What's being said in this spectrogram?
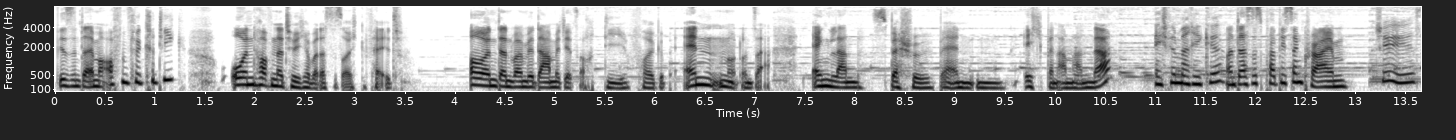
Wir sind da immer offen für Kritik und hoffen natürlich aber, dass es euch gefällt. Und dann wollen wir damit jetzt auch die Folge beenden und unser England-Special beenden. Ich bin Amanda. Ich bin Marike. Und das ist Puppies in Crime. Tschüss.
